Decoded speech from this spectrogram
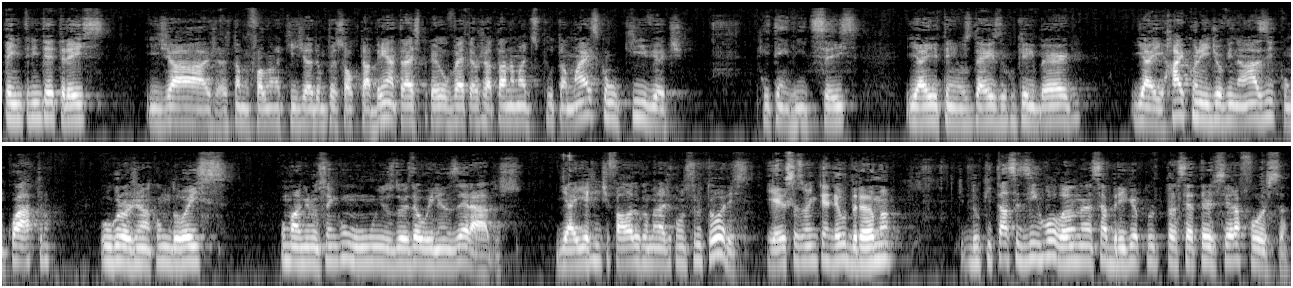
tem 33 e já, já estamos falando aqui já de um pessoal que está bem atrás, porque o Vettel já está numa disputa mais com o Kvyat, que tem 26, e aí tem os 10 do Huckenberg, e aí Raikkonen e Giovinazzi com 4, o Grosjean com 2, o Magnussen com 1 e os dois da Williams zerados. E aí a gente fala do campeonato de construtores, e aí vocês vão entender o drama do que está se desenrolando nessa briga para ser a terceira força.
